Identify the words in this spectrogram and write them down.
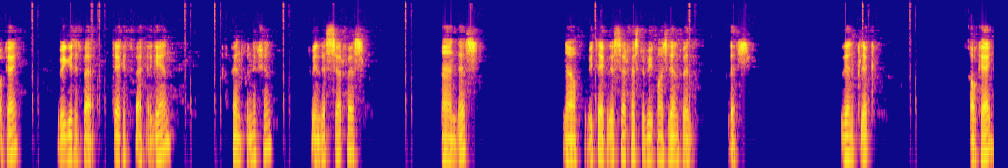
Okay we get it back take it back again. Pin connection between this surface and this. Now we take this surface to be coincident with this. Then click OK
